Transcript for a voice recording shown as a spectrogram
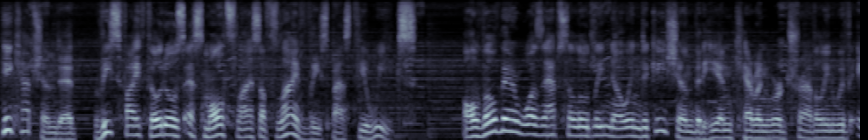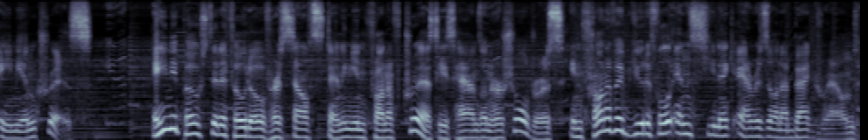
He captioned it, these five photos a small slice of life these past few weeks. Although there was absolutely no indication that he and Caryn were traveling with Amy and Chris. Amy posted a photo of herself standing in front of Chris, his hands on her shoulders, in front of a beautiful and scenic Arizona background.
